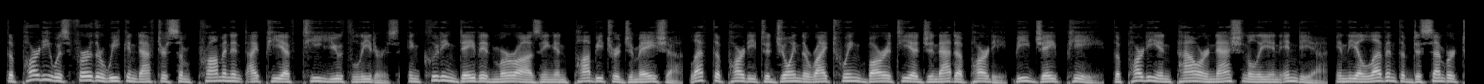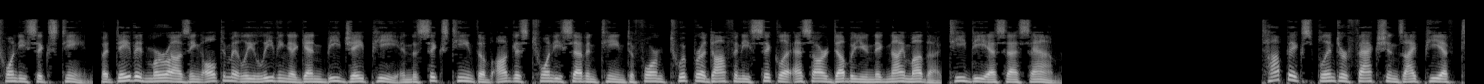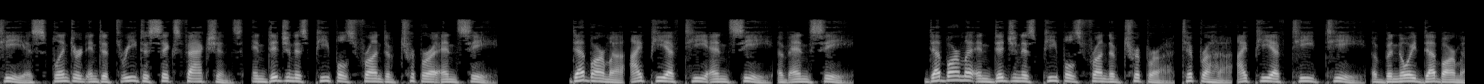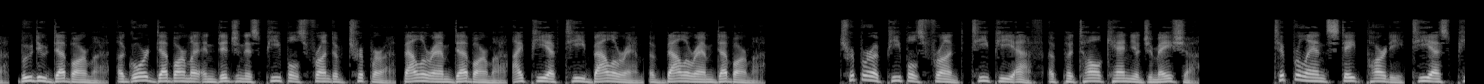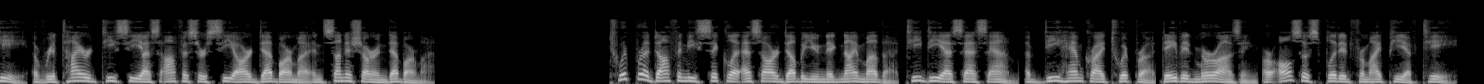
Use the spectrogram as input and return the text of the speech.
The party was further weakened after some prominent IPFT youth leaders, including David Murasing and Pabitra Jamatia, left the party to join the right-wing Bharatiya Janata Party (BJP), the party in power nationally in India, in the 11th of December 2016. But David Murasing ultimately leaving again BJP in the 16th of August 2017 to form Twipra Dauphani Sikla SRW Nignai Mutha (TDSSM). Topic splinter factions IPFT is splintered into three to six factions, Indigenous Peoples Front of Tripura NC. Debarma IPFT NC of NC. Debarma Indigenous Peoples Front of Tripura Tipraha IPFT-T of Binoy Debarma, Budu Debarma, Agor Debarma Indigenous Peoples Front of Tripura Balaram Debarma IPFT Balaram of Balaram Debarma. Tripura People's Front TPF of Patal Kanya Jamatia. Tipraland State Party (TSP) of retired TCS officer C. R. Debarma and Sunisharan Debarma. Twipra Dauphiny Sikla SRW Nignai Mutha TDSSM of D Hamkrai Twipra David Murasing are also splitted from IPFT.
